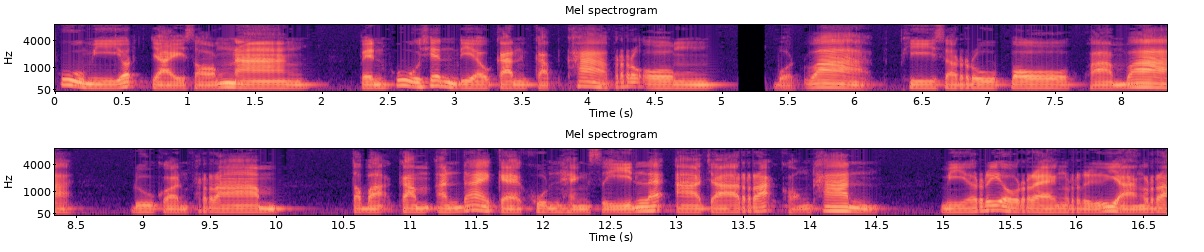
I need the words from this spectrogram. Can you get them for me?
ผู้มียศใหญ่สองนาง เป็นผู้เช่นเดียวกันกับข้าพระองค์ บทว่า พีสรูโป ความว่า ดูก่อนพราหมณ์ บะกรรมอันได้แก่คุณแห่งศีลและอาจาระของท่าน มีเรี่ยวแรงหรืออย่างไร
